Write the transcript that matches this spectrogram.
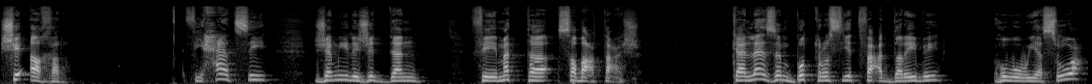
شيء آخر. في حادثة جميلة جدا في متى 17 كان لازم بطرس يدفع الضريبة هو ويسوع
